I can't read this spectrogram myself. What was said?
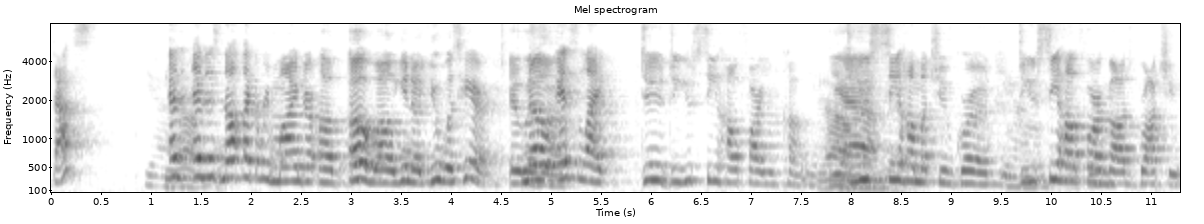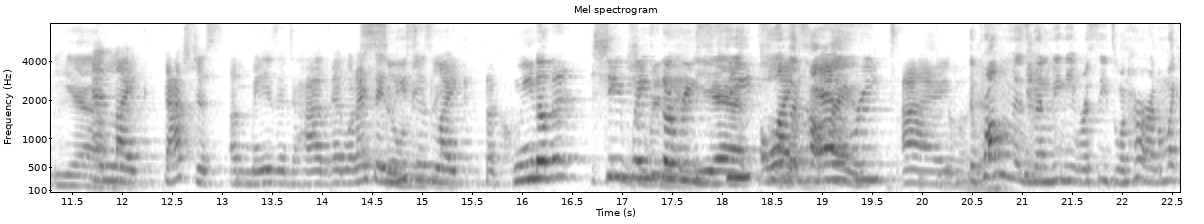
that's. Yeah. And, and it's not like a reminder of oh well you know you was here It was no a- it's like dude, do you see how far you've come? Yeah. Do you see how much you've grown? Do you see how far mm-hmm. God's brought you? Yeah. And like that's just amazing to have. And when I say So Lisa's amazing. like the queen of it, she brings really the receipts Yeah, all like the time. every time. The problem is when we need receipts on her, and I'm like,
